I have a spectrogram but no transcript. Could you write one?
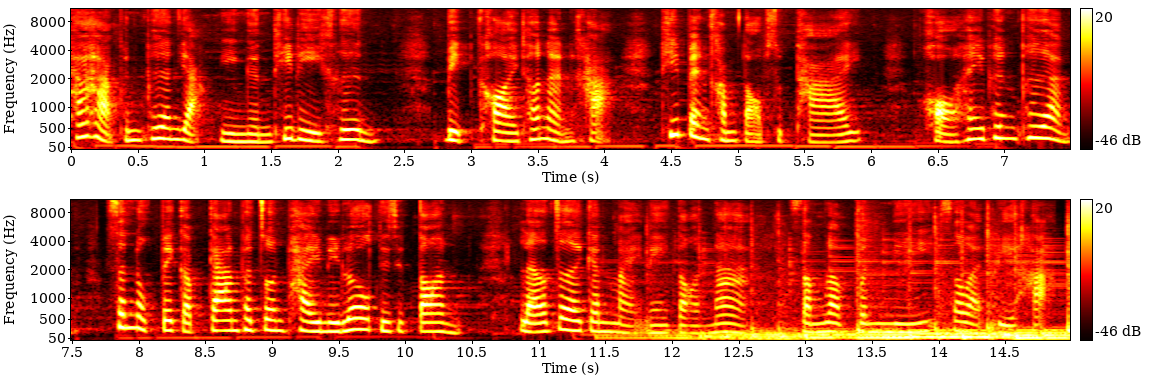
ถ้าหากเพื่อนๆอยากมีเงินที่ดีขึ้นบิตคอยเท่านั้นค่ะ ที่เป็นคำตอบสุดท้าย ขอให้เพื่อนๆ สนุกไปกับการผจญภัยในโลกดิจิตอลแล้วเจอกันใหม่ในตอนหน้าสำหรับวันนี้ สวัสดีค่ะ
